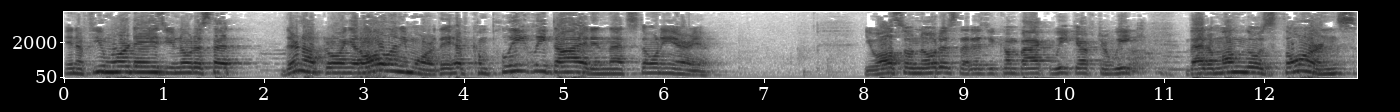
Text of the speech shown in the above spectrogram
in a few more days, you notice that they're not growing at all anymore. They have completely died in that stony area. You also notice that as you come back week after week, that among those thorns,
